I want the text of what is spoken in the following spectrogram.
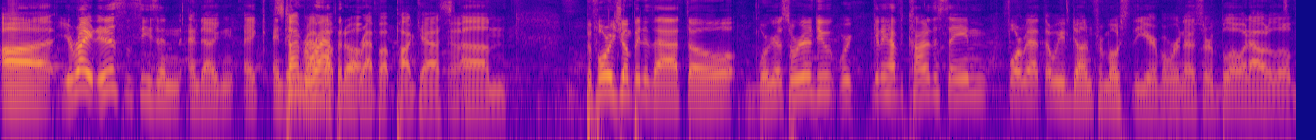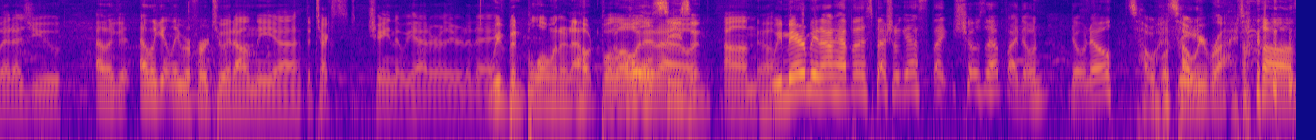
Uh, you're right. It is the season ending. Ending time to wrap it up. Wrap up podcast. Yeah. Um, before we jump into that, though, we're gonna so we're gonna do we're gonna have kind of the same format that we've done for most of the year, but we're gonna sort of blow it out a little bit as you elegant, elegantly referred to it on the uh, the text chain that we had earlier today. We've been blowing it out the whole season. Um, Yeah. We may or may not have a special guest that shows up. I don't don't know. That's how, that's how we ride. um,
